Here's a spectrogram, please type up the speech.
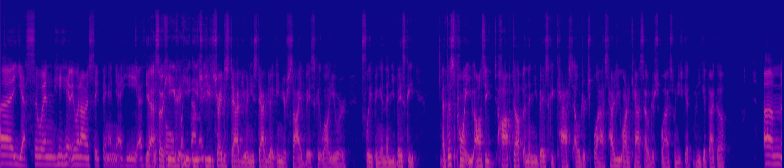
Uh, yes, so when he hit me when I was sleeping, and yeah, he. I think Yeah, so he he, he he tried to stab you, and he stabbed you like in your side, basically, while you were sleeping, and then you basically, at this point, you honestly hopped up, and then you basically cast Eldritch Blast. How do you want to cast Eldritch Blast when you get when you get back up? Um,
